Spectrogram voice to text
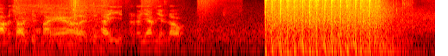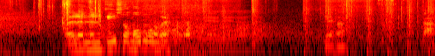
tao nó sợ chết mẹ rồi chứ thấy gì nó dám nhìn đâu. Rồi lên lên cứu số 4 luôn kìa. Vậy hả? Cần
